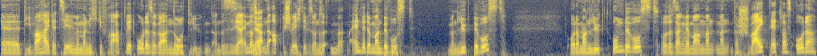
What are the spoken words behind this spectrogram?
äh, die Wahrheit erzählen, wenn man nicht gefragt wird, oder sogar Notlügen dann? Das ist ja immer so Ja. eine abgeschwächte, sondern so, entweder man bewusst, man lügt bewusst oder man lügt unbewusst oder sagen wir mal, man, man verschweigt etwas oder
